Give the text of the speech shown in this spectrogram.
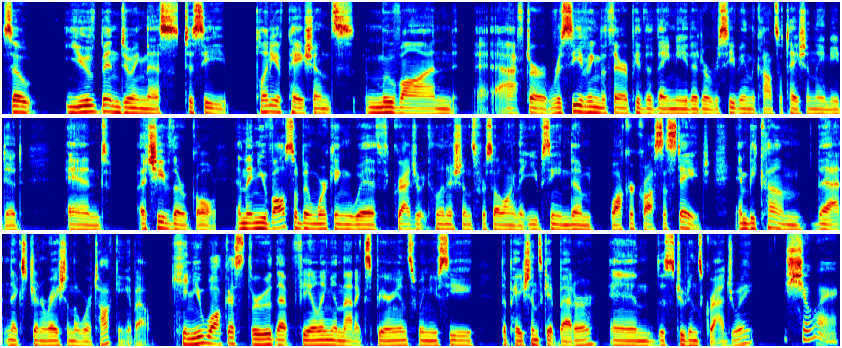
So you've been doing this to see plenty of patients move on after receiving the therapy that they needed or receiving the consultation they needed and achieve their goal. And then you've also been working with graduate clinicians for so long that you've seen them walk across the stage and become that next generation that we're talking about. Can you walk us through that feeling and that experience when you see the patients get better and the students graduate? Sure.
